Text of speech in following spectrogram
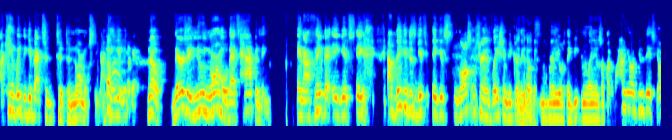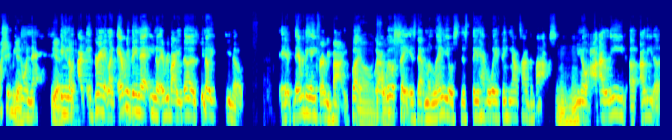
I can't wait to get back to, to, to normalcy. I can't get back. no. There's a new normal that's happening and I think that it gets, it, I think it just gets, it gets lost in translation because it they does. look at the millennials, they beat the millennials up like, why do y'all do this? Y'all shouldn't be yeah. doing that. Yeah. And you know, I, granted, like everything that you know everybody does, you know, you know, everything ain't for everybody. But no, what true. I will say is that millennials, just they have a way of thinking outside the box. Mm-hmm. You know, I, I lead, uh, I lead a,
